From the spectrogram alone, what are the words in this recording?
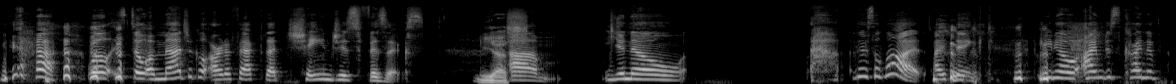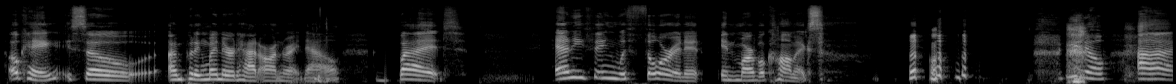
yeah. Well, so a magical artifact that changes physics. Yes. Um, you know, there's a lot, I think. you know, I'm just kind of okay, so I'm putting my nerd hat on right now, but anything with Thor in it in Marvel Comics. you know, uh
